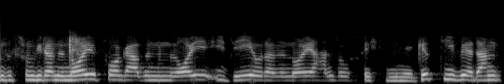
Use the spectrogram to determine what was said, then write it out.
und es schon wieder eine neue Vorgabe, eine neue Idee oder eine neue Handlungsrichtlinie gibt, die wir dann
